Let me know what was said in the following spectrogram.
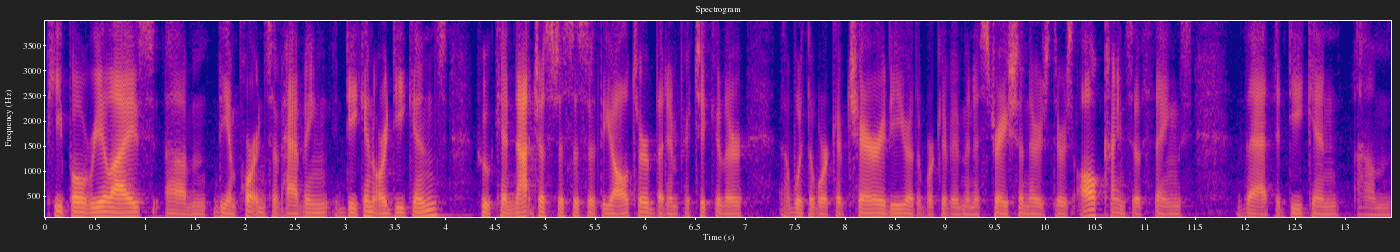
people realize um, the importance of having deacon or deacons who can not just assist at the altar, but in particular uh, with the work of charity or the work of administration. There's there's all kinds of things that a deacon um,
